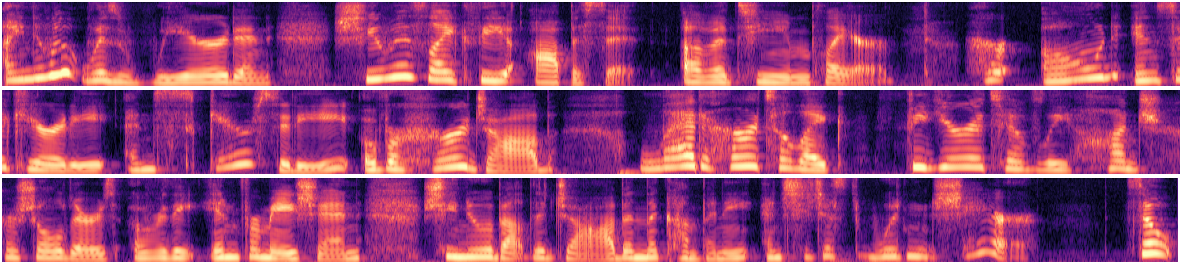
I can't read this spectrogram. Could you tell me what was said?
I knew it was weird, and she was like the opposite of a team player. Her own insecurity and scarcity over her job led her to like figuratively hunch her shoulders over the information she knew about the job and the company, and she just wouldn't share. So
